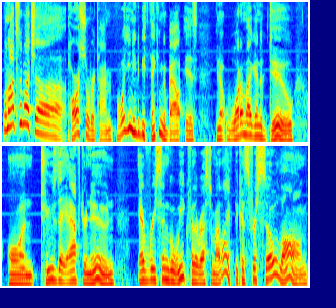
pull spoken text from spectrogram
Well, not so much a partial retirement. What you need to be thinking about is, you know, what am I going to do on Tuesday afternoon every single week for the rest of my life? Because for so long,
